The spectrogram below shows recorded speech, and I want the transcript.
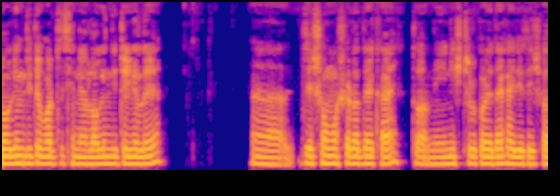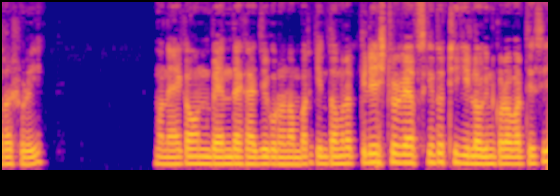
লগ ইন দিতে পারতেছি না। লগ ইন দিতে গেলে যে সমস্যাটা দেখায়, তো আমি ইনস্টল করে দেখাই দিচ্ছি সরাসরি। মানে অ্যাকাউন্ট ব্যান দেখায় যে কোনো নাম্বার কিন্তু আমরা প্লে স্টোর অ্যাপস কিন্তু ঠিকই লগ ইন করা পারতেছি।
